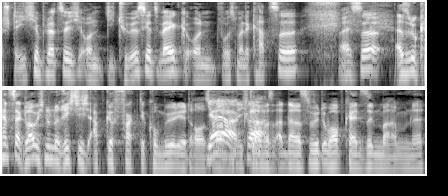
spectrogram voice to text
stehe ich hier plötzlich und die Tür ist jetzt weg und wo ist meine Katze? Weißt du? Also du kannst da, glaube ich, nur eine richtig abgefuckte Komödie draus Ja, ja, machen. ich klar. glaube, was anderes würde überhaupt keinen Sinn machen. Ne?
